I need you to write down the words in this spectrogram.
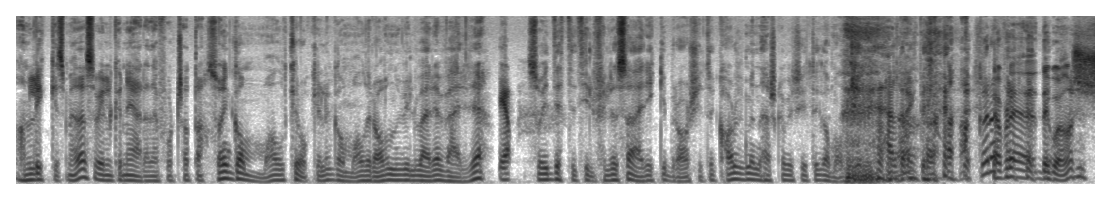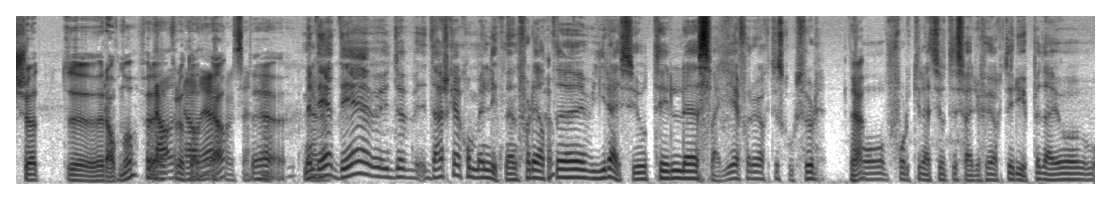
han lykkes med det, så vil han kunne gjøre det fortsatt. da. Så en gammel kråke eller gammel ravn vil være verre. Ja. Så i dette tilfellet så er det ikke bra å skyte kalv, men her skal vi skyte gammel. Helt riktig. Ja, for det, det går jo an å skjøte uh, ravn òg. Ja, ja, ja, ja. Men det, det, det, der skal jeg komme med en liten en. For at eh, vi reiser jo til eh, Sverige for å jakte skogsfugl. Ja. Og folk reiser jo til Sverige for å jakte rype. Det er jo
